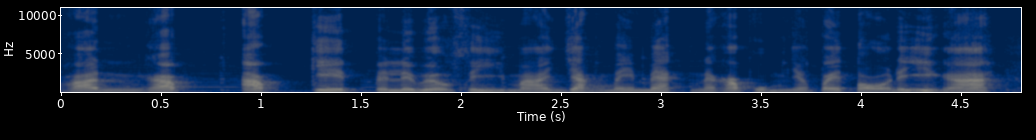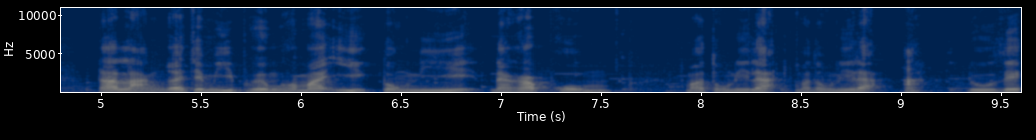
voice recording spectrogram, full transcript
7,000 ครับ อัปเกรดเป็นเลเวล4มายังไม่แม็กนะครับผมยังไปต่อได้อีกนะด้านหลังก็จะมีเพิ่มเข้ามาอีกตรงนี้นะครับผมมาตรงนี้ละมาตรงนี้ละอะดูสิ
